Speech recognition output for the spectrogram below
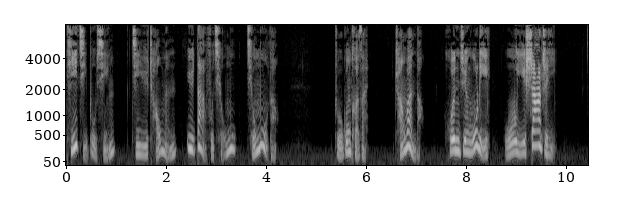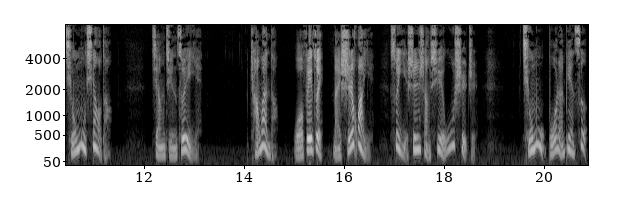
提戟步行，急于朝门，欲大夫求木。求木道。主公何在？长万道：“昏君无礼，吾以杀之矣。”求木笑道：“将军罪也。”长万道：“我非罪，乃实话也。”遂以身上血污视之。裘木勃然变色，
